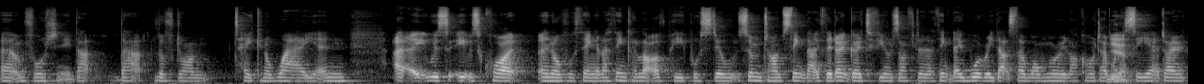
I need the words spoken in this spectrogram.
uh, unfortunately, that that loved one taken away, and uh, it was it was quite an awful thing. And I think a lot of people still sometimes think that if they don't go to funerals often, I think they worry that's their one worry, like oh, I don't Yeah. want to see it, I don't.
